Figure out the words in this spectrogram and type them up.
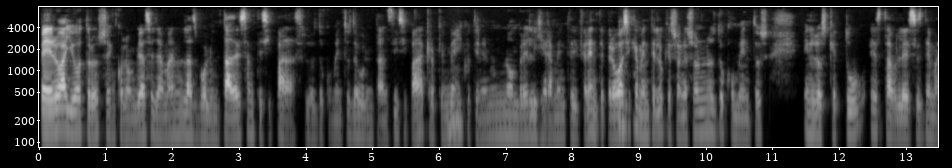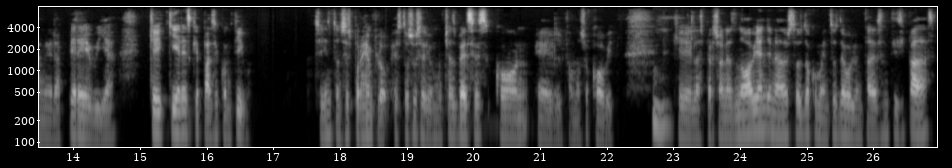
pero hay otros, en Colombia se llaman las voluntades anticipadas, los documentos de voluntad anticipada, creo que en México tienen un nombre ligeramente diferente, pero básicamente lo que son son unos documentos en los que tú estableces de manera previa qué quieres que pase contigo. ¿Sí? Entonces, por ejemplo, esto sucedió muchas veces con el famoso COVID, que las personas no habían llenado estos documentos de voluntades anticipadas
